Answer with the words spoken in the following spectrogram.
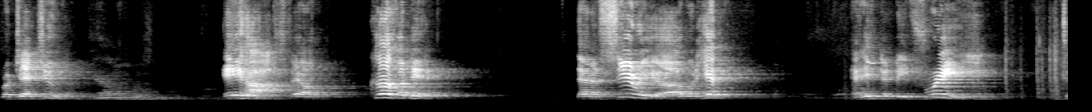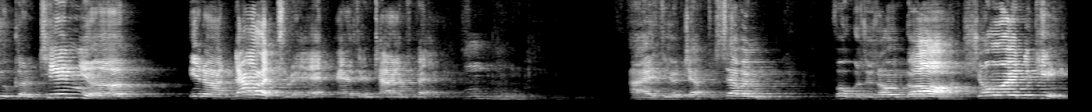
protect Judah. Ahaz felt confident that Assyria would help him and he could be free to continue in idolatry as in times past. Isaiah chapter 7 focuses on God showing the king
